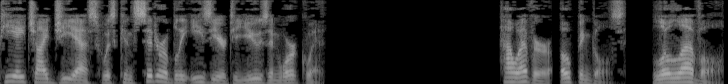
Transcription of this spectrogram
PHIGS was considerably easier to use and work with. However, OpenGL's low-level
